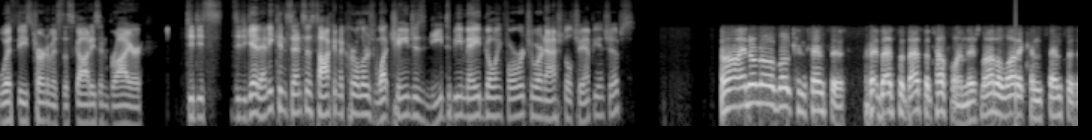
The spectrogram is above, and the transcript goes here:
with these tournaments, the Scotties and Brier. Did you did you get any consensus talking to curlers what changes need to be made going forward to our national championships? Oh, I don't know about consensus. that's a, that's a tough one. There's not a lot of consensus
